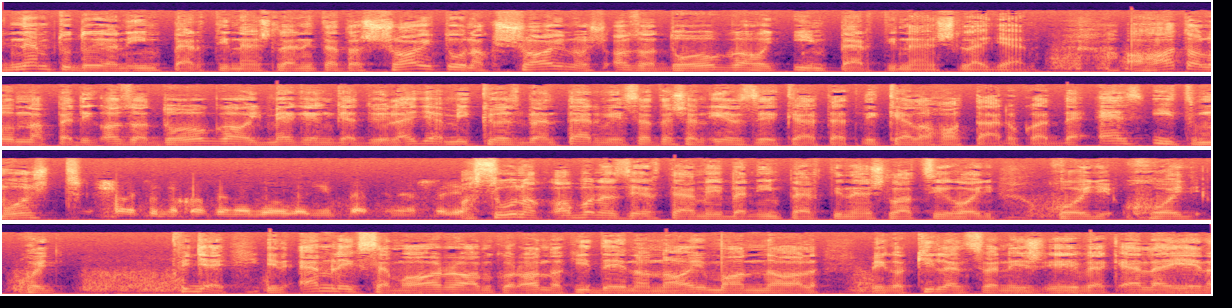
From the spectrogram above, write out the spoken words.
hogy nem tud olyan impertinens lenni. Tehát a sajtónak sajnos az a dolga, hogy impertinens legyen. A hatalomnak pedig az a dolga, hogy megengedő legyen, miközben természetesen érzékeltetni kell a határokat. De ez itt most... A sajtónak az a dolga, hogy impertinens legyen. A szónak abban az értelmében impertinens, Laci, hogy, hogy, hogy, hogy Figyelj, én emlékszem arra, amikor annak idején a Naimannal, még a 90-es évek elején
